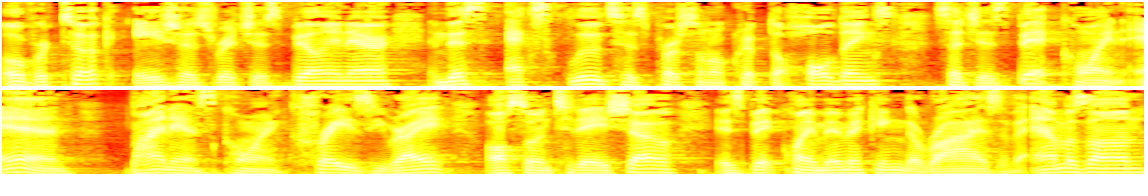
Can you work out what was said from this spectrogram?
overtook Asia's richest billionaire, and this excludes his personal crypto holdings such as Bitcoin and Binance Coin. Crazy, right? Also in today's show, is Bitcoin mimicking the rise of Amazon?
